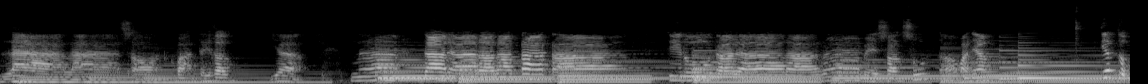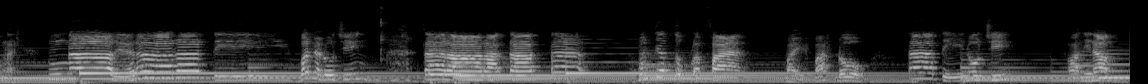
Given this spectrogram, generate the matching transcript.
Là là sòn. Các bạn thấy không? Yeah. Na ta da da da ta ta ti do ta da da ra về son sút. Đó bạn nhá. Tiếp tục này. Na để ra ra, ti. Vẫn là đô chín. Ta da da ta ta. Vẫn tiếp tục là pha bảy bát đô. Ta, tỷ, đô chín. Các bạn nhìn không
